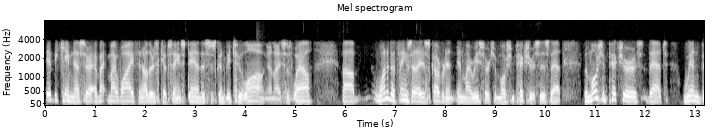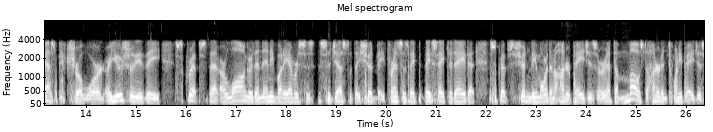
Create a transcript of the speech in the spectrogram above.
It became necessary. My, my wife and others kept saying, "Stan, this is going to be too long," and I says, "Well, uh, one of the things that I discovered in, in my research of motion pictures is that the motion pictures that win Best Picture award are usually the scripts that are longer than anybody ever su- suggests that they should be. For instance, they they say today that scripts shouldn't be more than 100 pages or at the most 120 pages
